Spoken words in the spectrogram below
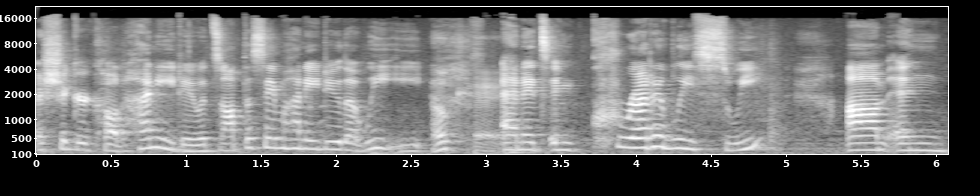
a sugar called honeydew. It's not the same honeydew that we eat. Okay. And it's incredibly sweet. Um, and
